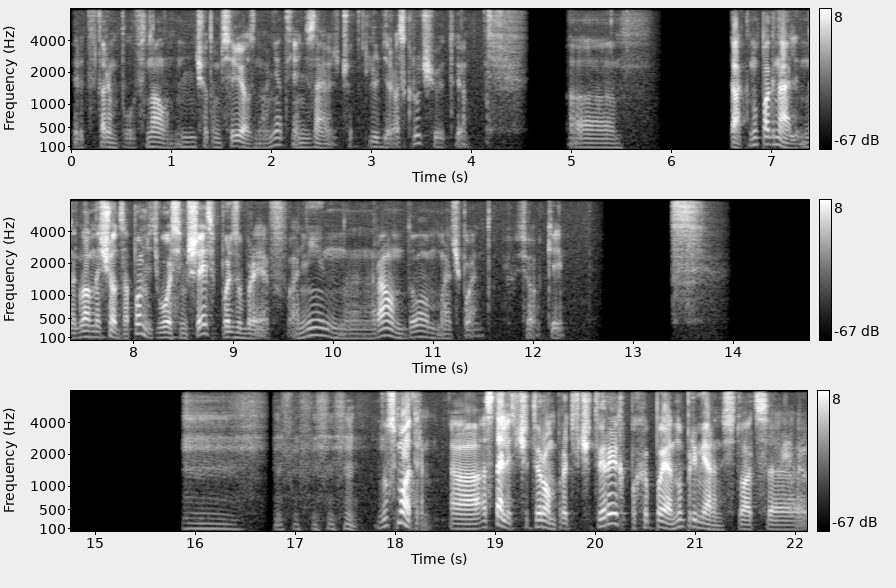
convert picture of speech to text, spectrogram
перед вторым полуфиналом. Ничего там серьезного нет, я не знаю, что люди раскручивают ее. А, так, ну погнали. На главный счет запомнить 8-6 в пользу Брейв. Они раунд до матчпоинта. Все, окей. Ну, смотрим. А, остались вчетвером против четверых. По ХП, ну, примерно ситуация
